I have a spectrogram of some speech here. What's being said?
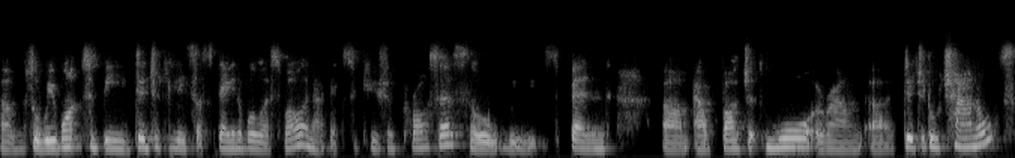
Um, so we want to be digitally sustainable as well in our execution process. So we spend um, our budget more around uh, digital channels.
